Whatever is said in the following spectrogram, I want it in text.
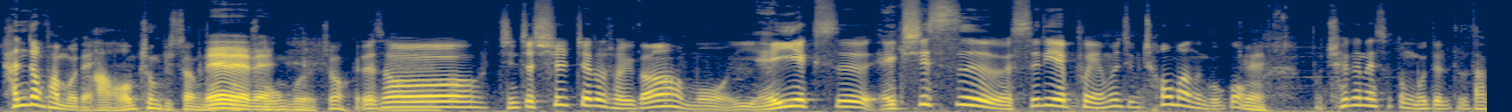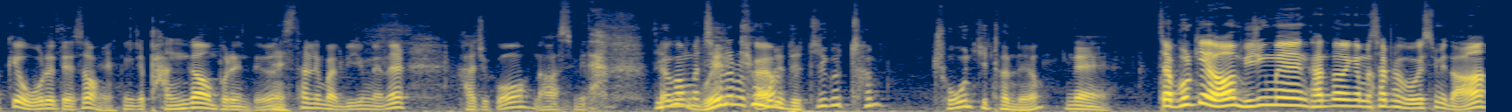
한정판 모델. 아 엄청 비싼 거 네네네. 좋은 거였죠. 그래서 진짜 실제로 저희가 뭐 이 AX 엑시스 3FM은 지금 처음 하는 거고 네. 뭐 최근에 했었던 모델도 다 꽤 오래돼서 네. 굉장히 반가운 브랜드 네. 스털링 바이 뮤직맨을 가지고 나왔습니다. 자, 이거 한번 왜 이렇게? 오래됐지? 이거 참 좋은 기타인데요. 네. 자 볼게요. 뮤직맨 간단하게 한번 살펴보겠습니다.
